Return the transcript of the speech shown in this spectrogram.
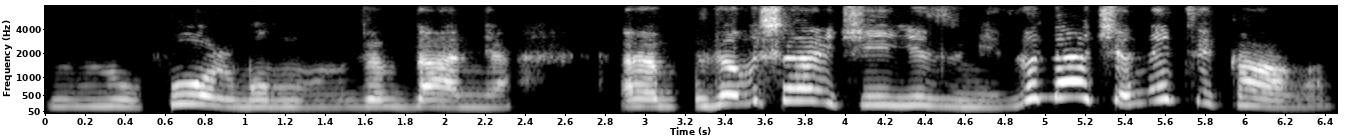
ну, форму завдання, е, залишаючи її зміст. Задача не цікава.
